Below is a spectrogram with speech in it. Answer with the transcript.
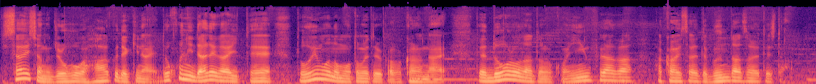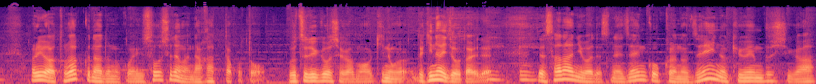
被災者の情報が把握できない。どこに誰がいてどういうものを求めているかわからない。で道路などのこうインフラが破壊されて分断されていたあるいはトラックなどのこう輸送手段がなかったこと物流業者がもう機能できない状態で。でさらにはですね全国からの善意の救援物資が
